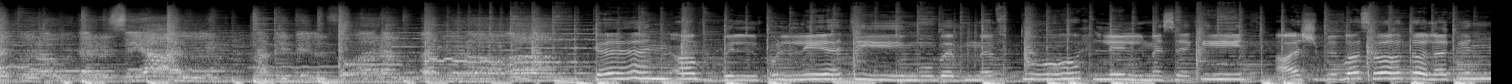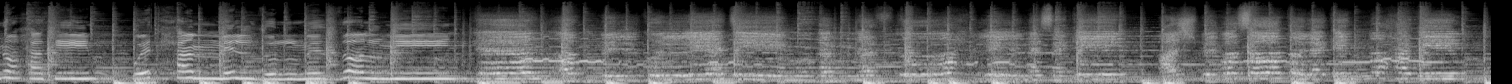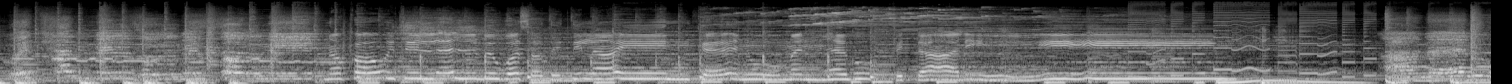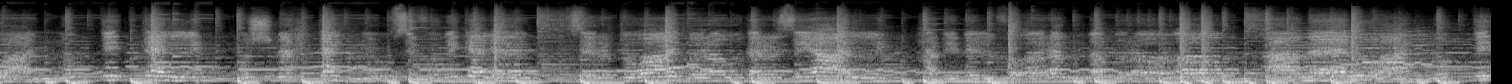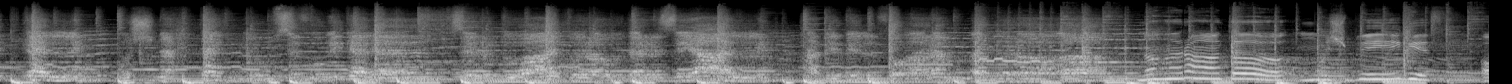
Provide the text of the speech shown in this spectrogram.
عطرة ودرس يعلم حبيب الفقراء مبرأة كان أب الكل يتيم وباب مفتوح للمساكين. عاش ببساطة لكنه حكيم وتحمل ظلم الظالمين. نقاوة القلب وبساطة العين كانوا منهجه في التعليم.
